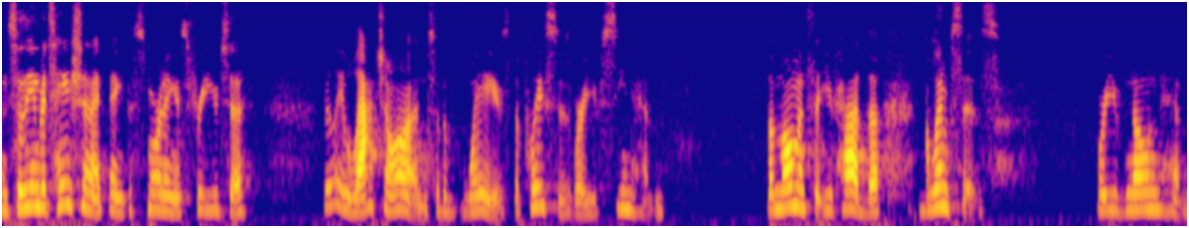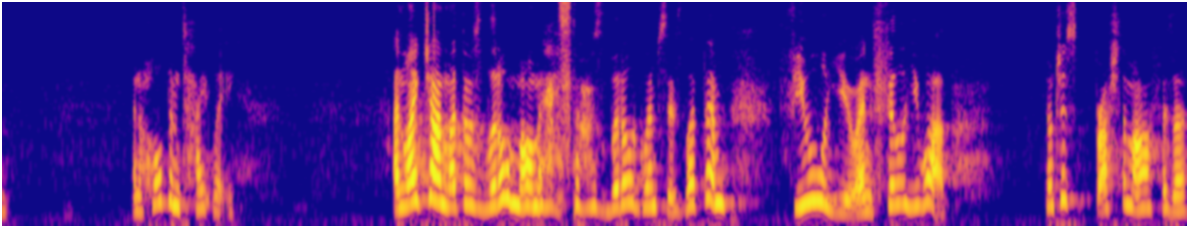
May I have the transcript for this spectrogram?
And so the invitation, I think, this morning is for you to really latch on to the ways, the places where you've seen Him, the moments that you've had, the glimpses where you've known Him, and hold them tightly. And like John, let those little moments, those little glimpses, let them fuel you and fill you up. Don't just brush them off as a,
